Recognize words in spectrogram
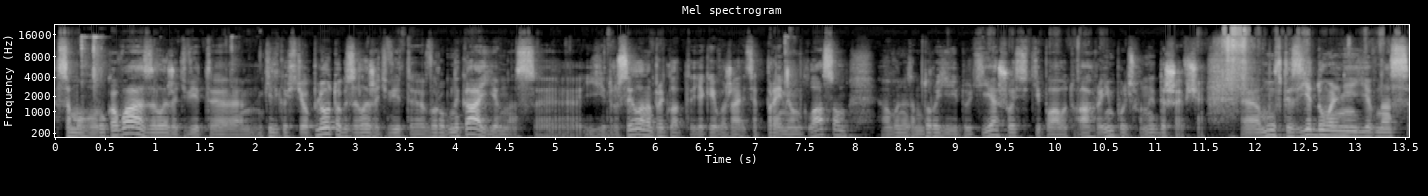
самого рукава, залежить від е, кількості опльоток, залежить від е, виробника. Є в нас е, гідросила, наприклад, який вважається преміум класом. Вони там дорогі йдуть. Є щось, типу, от агроімпульс, вони дешевші. Муфти з'єднувальні є в нас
